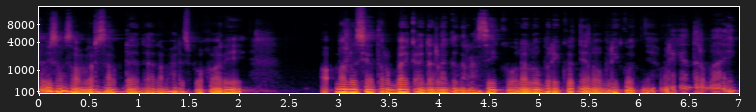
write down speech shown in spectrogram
Nabi SAW bersabda dalam hadis Bukhari manusia terbaik adalah generasiku lalu berikutnya lalu berikutnya. Mereka yang terbaik.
